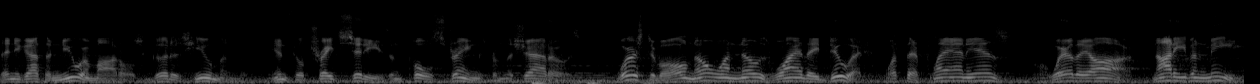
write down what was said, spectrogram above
Then you got the newer models, good as human, that infiltrate cities and pull strings from the shadows. Worst of all, no one knows why they do it, what their plan is, or where they are. Not even me.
